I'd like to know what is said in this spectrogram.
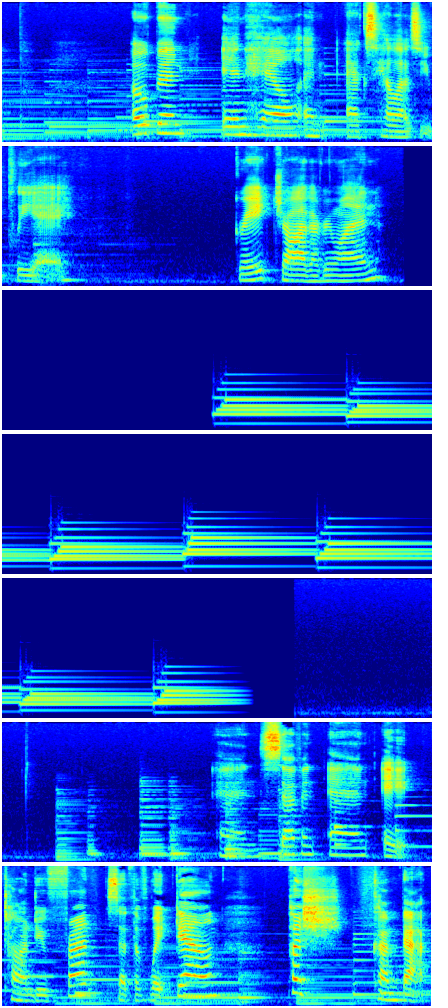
Open, inhale, and exhale as you plie. Great job, everyone. And seven, and eight. Tendu front, set the weight down, push, come back,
